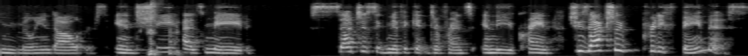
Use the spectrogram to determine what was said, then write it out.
million dollars, and she has made such a significant difference in the Ukraine. She's actually pretty famous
